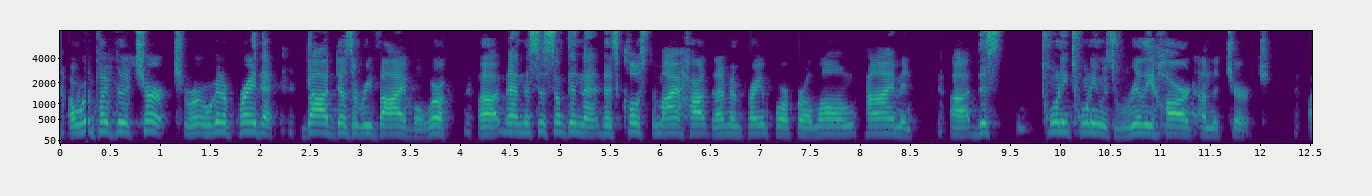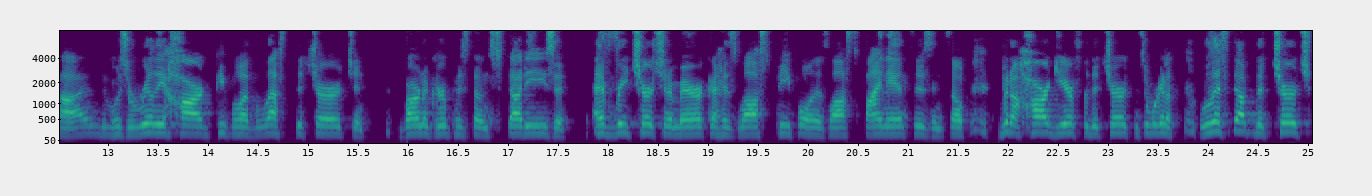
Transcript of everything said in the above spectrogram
uh, we're going to pray for the church. We're, we're going to pray that God does a revival. We're, uh, man, this is something that, that's close to my heart that I've been praying for for a long time. And uh, this 2020 was really hard on the church uh, it was really hard. People have left the church, and Barna Group has done studies. Every church in America has lost people and has lost finances, and so it's been a hard year for the church. And so we're going to lift up the church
